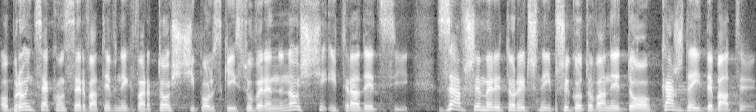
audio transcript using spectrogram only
obrońca konserwatywnych wartości polskiej suwerenności i tradycji, zawsze merytoryczny i przygotowany do każdej debaty.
